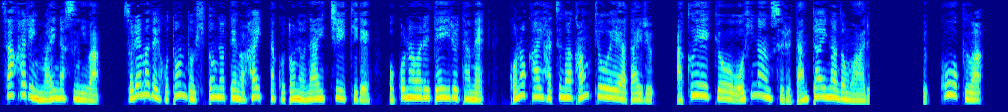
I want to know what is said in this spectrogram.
サハリンマイナスには、それまでほとんど人の手が入ったことのない地域で行われているため、この開発が環境へ与える悪影響を非難する団体などもある。コークは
